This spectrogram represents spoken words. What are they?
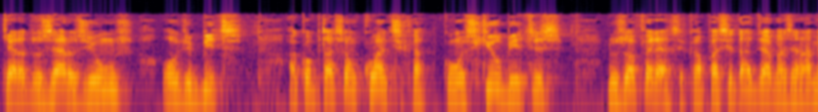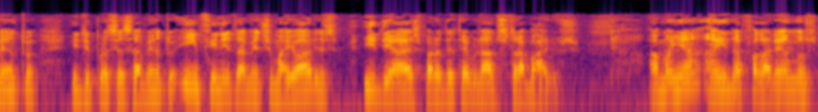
que era dos zeros e uns ou de bits. A computação quântica, com os qubits, nos oferece capacidade de armazenamento e de processamento infinitamente maiores, ideais para determinados trabalhos. Amanhã ainda falaremos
